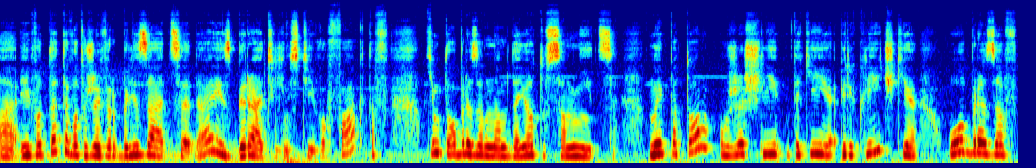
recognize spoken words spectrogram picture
А, и вот это вот уже вербализация, да, избирательности его фактов каким-то образом нам дает усомниться. Ну и потом уже шли такие переклички образов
